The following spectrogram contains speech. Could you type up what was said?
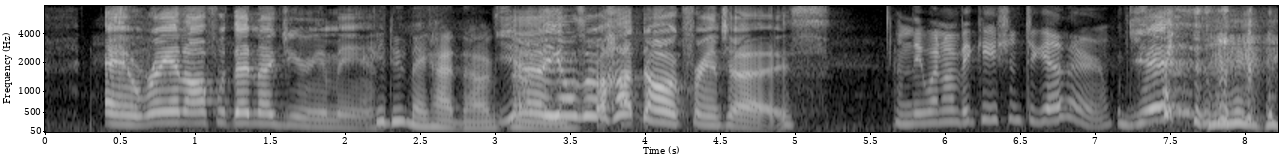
and ran off with that Nigerian man. He do make hot dogs. Yeah, don't he owns a hot dog franchise. And they went on vacation together. Yeah.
